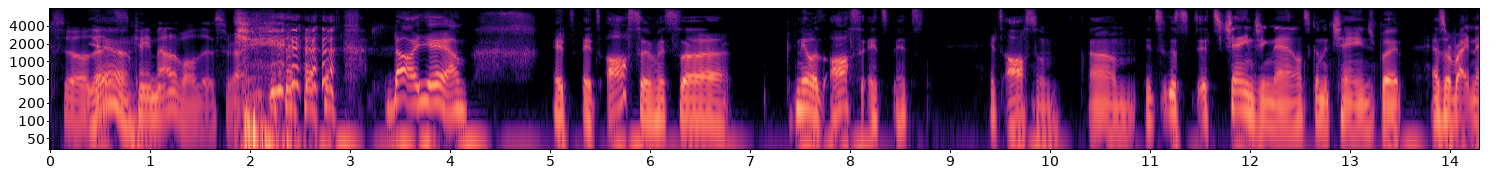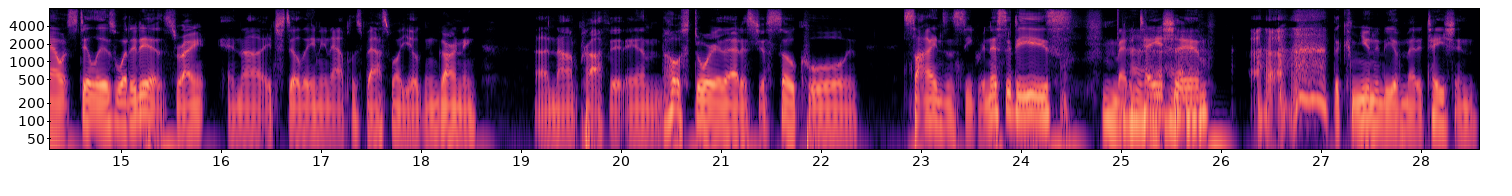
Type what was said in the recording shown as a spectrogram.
So that came out of all this, right? no, yeah, I'm, it's it's awesome. It's uh, you know, it's awesome. It's it's it's awesome. Um, it's it's it's changing now. It's going to change, but as of right now, it still is what it is, right? And uh, it's still the Indianapolis Basketball Yoga and Gardening uh, nonprofit, and the whole story of that is just so cool and signs and synchronicities, meditation. the community of meditation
